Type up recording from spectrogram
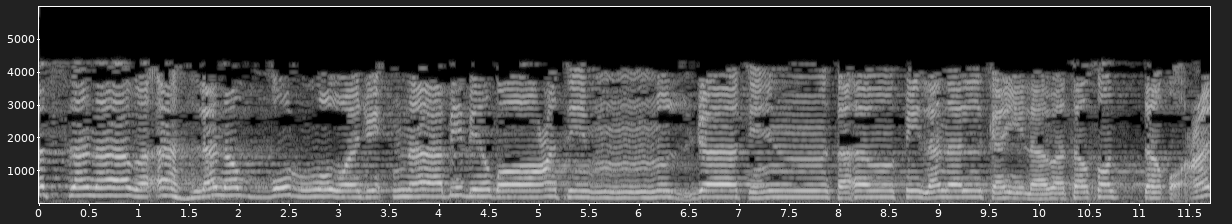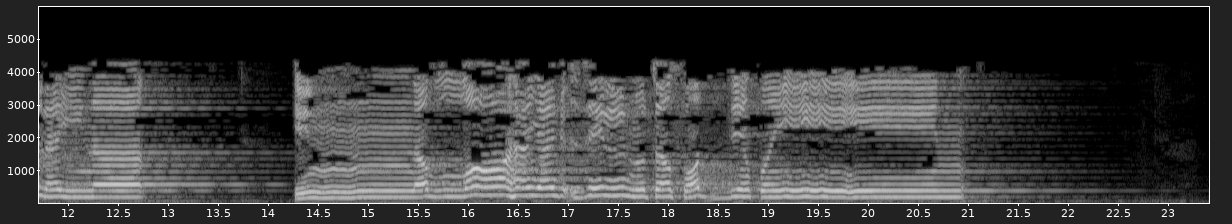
مسنا وأهلنا الضر وجئنا ببضاعة مزجاة فأنفلنا الكيل وتصدق علينا إن الله يجزي المتصدقين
